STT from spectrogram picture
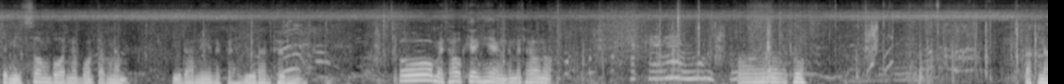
จะมีซ่องบอลนะบอลตักน้ำอยู่ด้านนี้แล้วก็อยู่ด้านถึงโอ้ไม่เท่าแข็งแห้งกันไม่เท่าเนาะแค่มุ้งโอ้ทุตักน้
